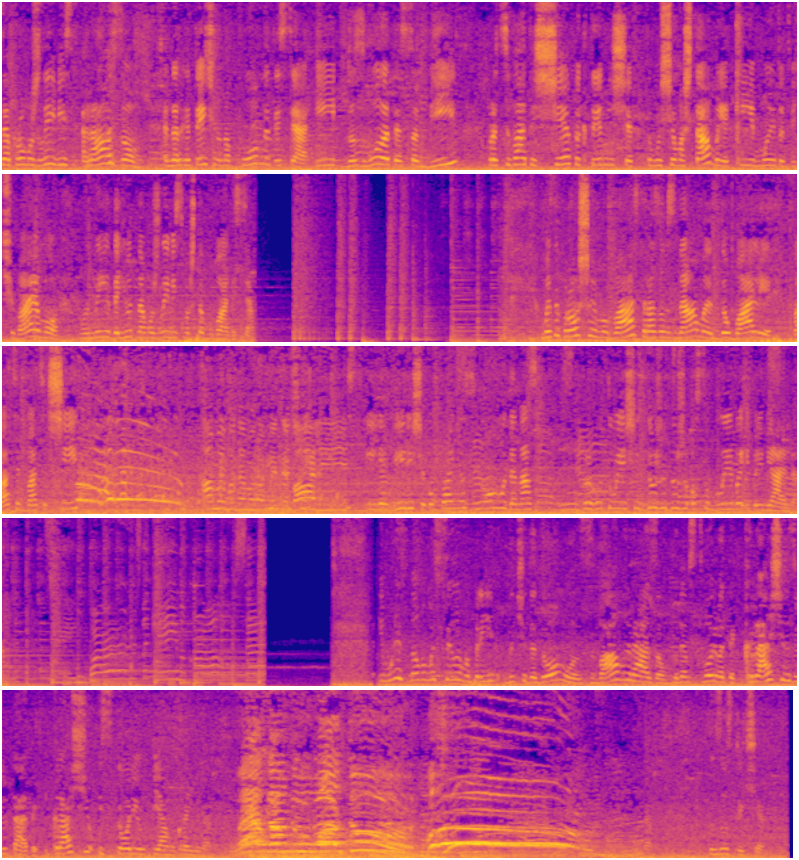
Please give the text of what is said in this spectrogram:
Це про можливість разом енергетично наповнитися і дозволити собі працювати ще ефективніше, тому що масштаби, які ми тут відчуваємо, вони дають нам можливість масштабуватися. Ми запрошуємо вас разом з нами до Балі 2026. А ми будемо робити балі. І я вірю, що компанія знову для нас приготує щось дуже дуже особливе і преміальне. І ми з новими силами, приїдучи додому, з вами разом будемо створювати кращі результати і кращу історію піам України. Welcome to World Tour! Зустрічі!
